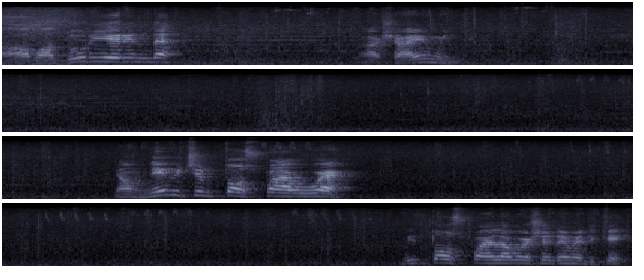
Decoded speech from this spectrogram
Ama dur yerinde. Aşağıya mı indi? Ya ne biçim tospa bu be? Bir tospayla baş edemedik ki.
